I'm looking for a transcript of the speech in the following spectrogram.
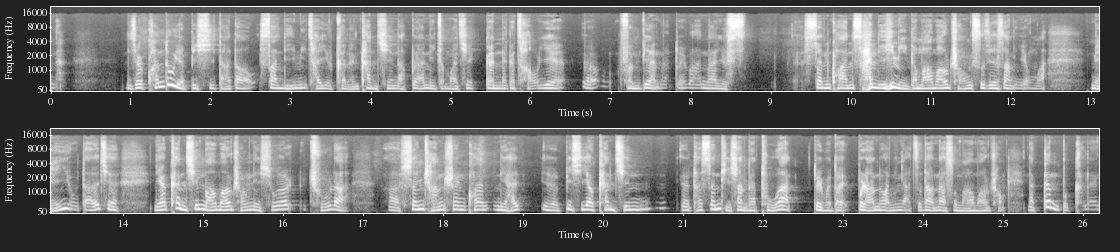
呢，你这宽度也必须达到三厘米才有可能看清了，不然你怎么去跟那个草叶呃分辨呢？对吧？那有身宽三厘米的毛毛虫，世界上有吗？没有的。而且你要看清毛毛虫，你说除了呃身长身宽，你还呃必须要看清呃它身体上的图案。对不对？不然的话，你哪知道那是毛毛虫？那更不可能。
